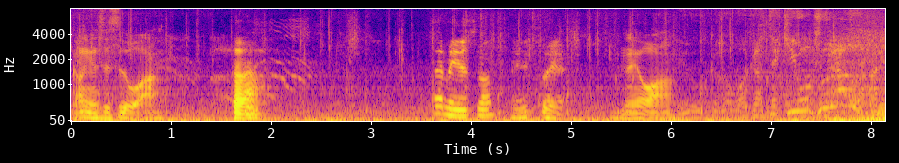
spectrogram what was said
刚原氏是我啊，对啊，那没人说，哎，对了，没有啊，哪里？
